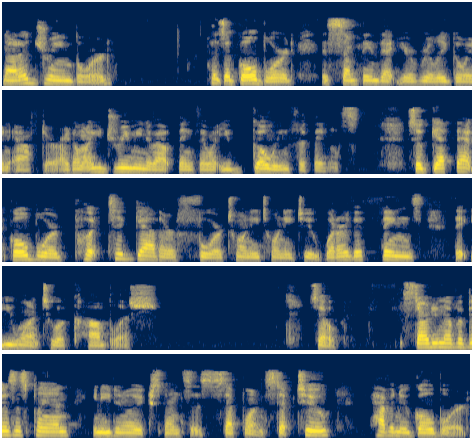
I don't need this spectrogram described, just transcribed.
not a dream board. Because a goal board is something that you're really going after. I don't want you dreaming about things, I want you going for things. So get that goal board put together for 2022. What are the things that you want to accomplish? So starting of a business plan, you need to know your expenses. Step one. Step two, have a new goal board.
